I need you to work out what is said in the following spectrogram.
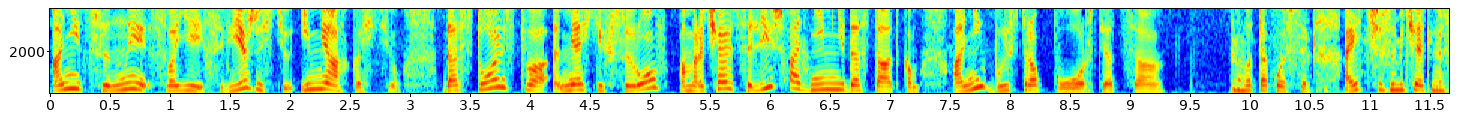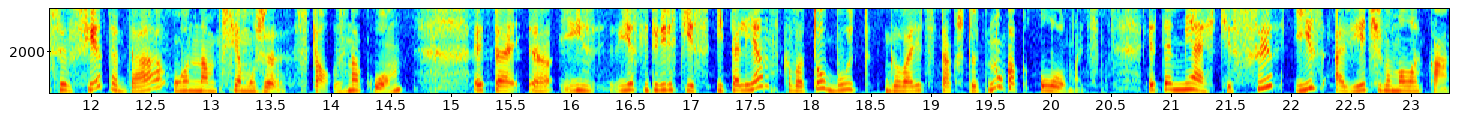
Они ценны своей свежестью и мягкостью. Достоинства мягких сыров омрачаются лишь одним недостатком – они быстро портятся. Вот такой сыр. А есть еще замечательный сыр фета, да, он нам всем уже стал знаком. Это, э, если перевести с итальянского, то будет говориться так, что это, ну, как ломать. Это мягкий сыр из овечьего молока.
